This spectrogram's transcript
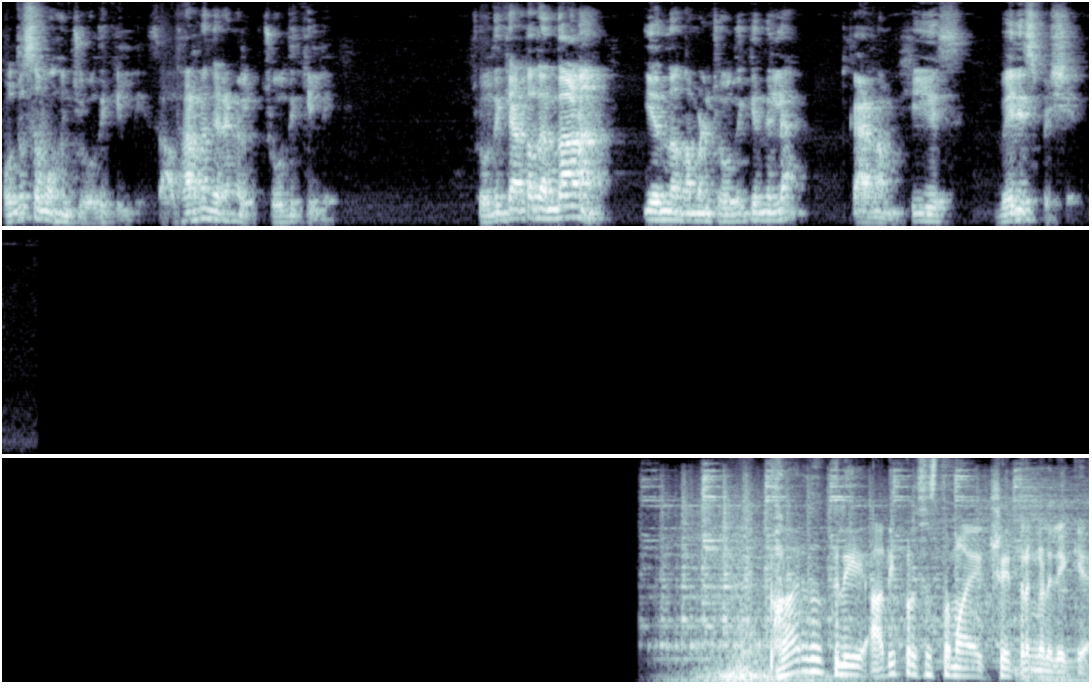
പൊതുസമൂഹം ചോദിക്കില്ലേ? സാധാരണ ജനങ്ങൾ ചോദിക്കില്ലേ? ചോദിക്കാത്തത് എന്താണ് എന്ന് നമ്മൾ ചോദിക്കുന്നില്ല. കാരണം ഹീസ് ഈസ് വെരി സ്പെഷ്യൽ ഭാരതത്തിലെ അതിപ്രശസ്തമായ ക്ഷേത്രങ്ങളിലേക്ക്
